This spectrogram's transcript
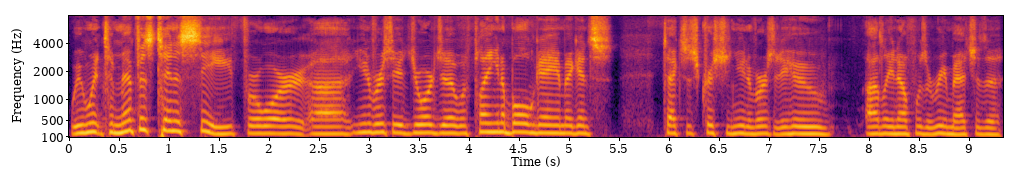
We went to Memphis, Tennessee for uh, University of Georgia was playing in a bowl game against Texas Christian University, who oddly enough was a rematch of the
